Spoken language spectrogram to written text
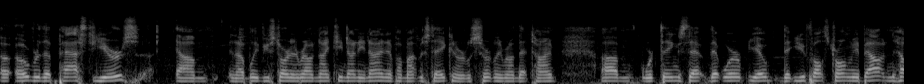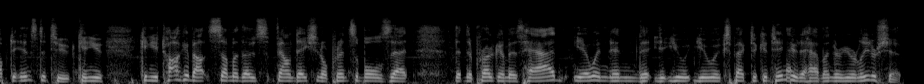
uh, over the past years, um, and I believe you started around 1999, if I'm not mistaken, or certainly around that time, um, were things that, that were you know that you felt strongly about and helped to institute. Can you can you talk about some of those foundational principles that, that the program has had, you know, and, and that you you expect to continue to have under your leadership?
